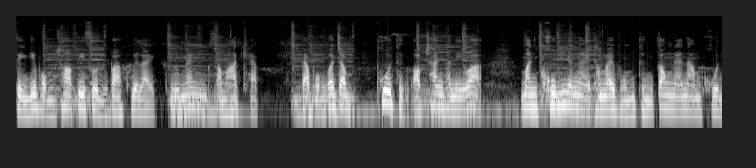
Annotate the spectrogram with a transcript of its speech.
สิ่งที่ผมชอบที่สุดหรือเปล่าคืออะไร คือแม่งสมาร์ทแคปแต่ผมก็จะพูดถึงออปชันคันนี้ว่า มันคุ้มยังไงทำไมผมถึงต้องแนะนำคุณ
